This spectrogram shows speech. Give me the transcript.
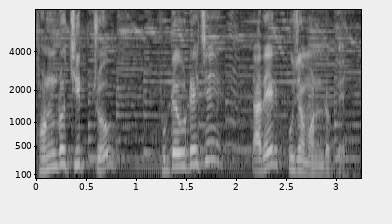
খণ্ডচিত্র ফুটে উঠেছে তাদের পূজা মণ্ডপে।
